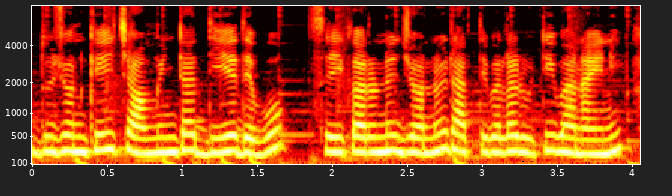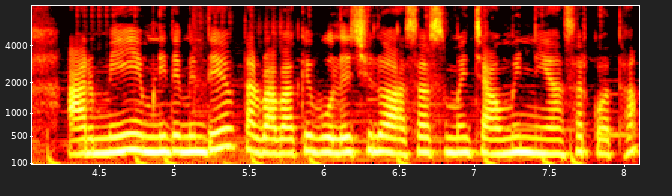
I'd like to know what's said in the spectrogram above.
দুজনকেই চাউমিনটা দিয়ে দেব। সেই কারণের জন্যই রাত্রিবেলা রুটি বানাইনি। আর মেয়ে এমনি তেমনিতে তার বাবাকে বলেছিল আসার সময় চাউমিন নিয়ে আসার কথা।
